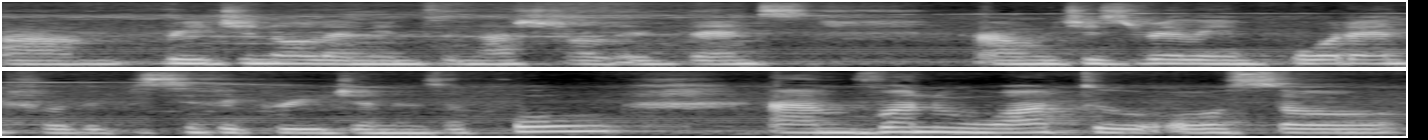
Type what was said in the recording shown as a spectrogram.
um, regional and international events, um, which is really important for the Pacific region as a whole. Um, Vanuatu also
